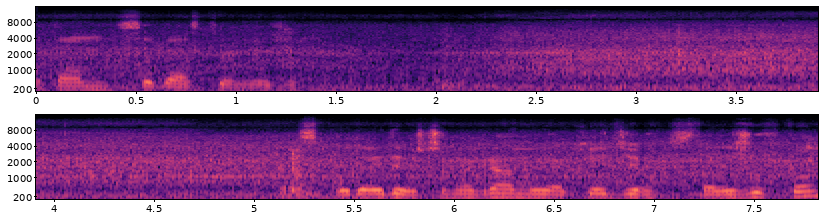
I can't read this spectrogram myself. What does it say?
A tam Sebastian jedzie. Teraz podejdę jeszcze nagramy jak jedzie z talerzówką.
